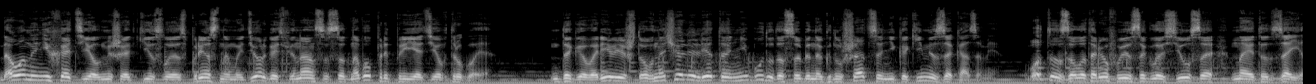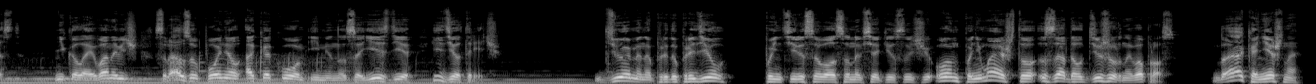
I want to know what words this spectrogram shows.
Да он и не хотел мешать кислое с пресным и дергать финансы с одного предприятия в другое. Договорились, что в начале лета не будут особенно гнушаться никакими заказами. Вот Золотарев и согласился на этот заезд. Николай Иванович сразу понял, о каком именно заезде идет речь. Демина предупредил, поинтересовался на всякий случай он, понимая, что задал дежурный вопрос. «Да, конечно»,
